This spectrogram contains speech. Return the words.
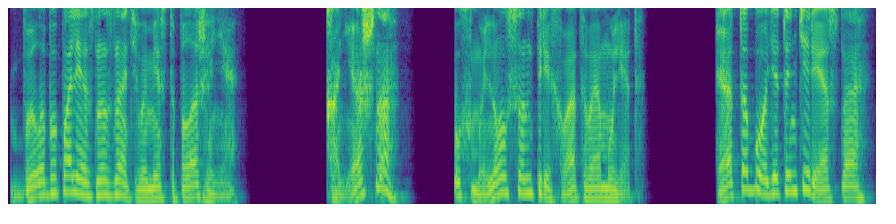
Было бы полезно знать его местоположение. «Конечно!» — ухмыльнулся он, перехватывая амулет. «Это будет интересно!»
